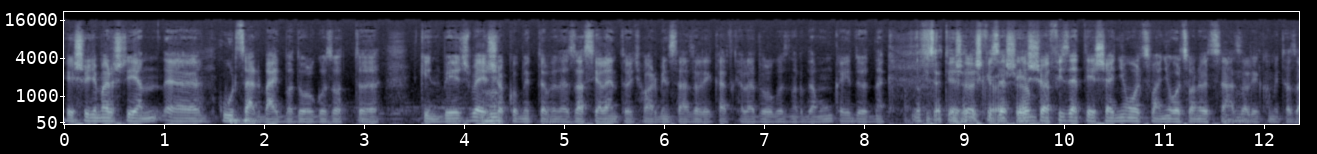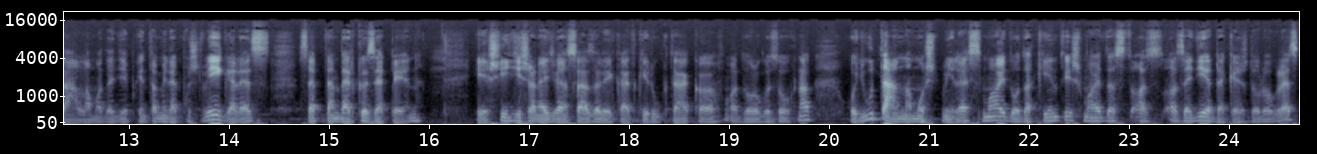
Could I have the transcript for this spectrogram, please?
és ugye már most ilyen e, kurzárbájtba dolgozott e, kint Bécsbe, uh-huh. és mhm. akkor mit tudom, ez azt jelenti, hogy 30%-át kell dolgoznak, de a munkaidődnek. A fizetése is fizetés, A fizetése 80-85%, uh-huh. amit az állam ad egyébként, aminek most vége lesz szeptember közepén és így is a 40%-át kirúgták a, a dolgozóknak, hogy utána most mi lesz majd odakint is, majd az, az, az egy érdekes dolog lesz,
